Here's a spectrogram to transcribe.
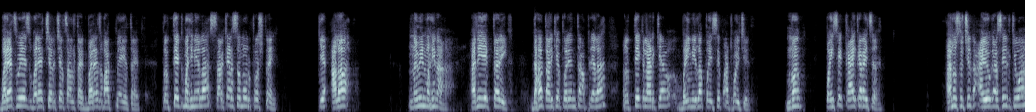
बऱ्याच वेळेस बऱ्याच चर्चा चालतायत बऱ्याच बातम्या येत आहेत प्रत्येक महिन्याला सरकार समोर प्रश्न आहे की आला नवीन महिना आणि एक तारीख दहा तारखेपर्यंत आपल्याला प्रत्येक लाडक्या बहिणीला पैसे पाठवायचे मग पैसे काय करायचं? अनुसूचित आयोग असेल किंवा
